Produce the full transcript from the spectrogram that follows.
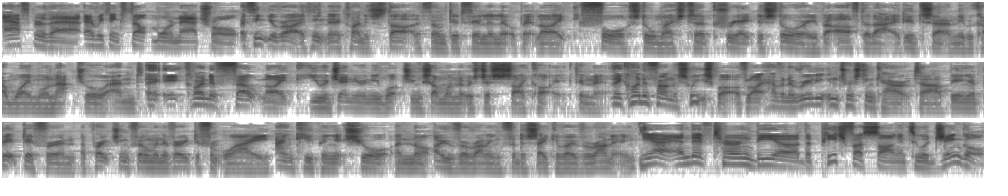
after that, everything felt more natural. I think you're right. I think the kind of start of the film did feel a little bit like forced almost to create this story, but after that, it did certainly become way more natural. And it, it kind of felt like you were genuinely watching someone that was just psychotic, didn't it? They kind of found the sweet spot of like having a really interesting character, being a bit different, approaching film in a very different way, and keeping it short and not overrunning for the sake of overrunning. Yeah, and they've turned the uh, the Peach Fuzz song into a jingle.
